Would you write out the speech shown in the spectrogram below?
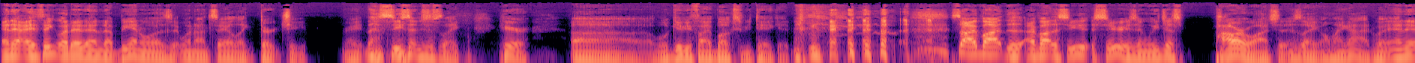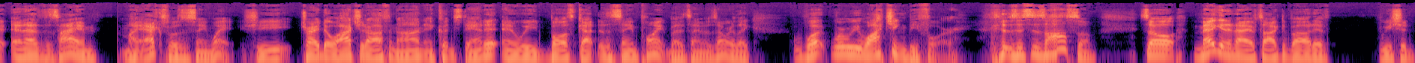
And I think what it ended up being was it went on sale like dirt cheap, right? That season's just like, here, uh, we'll give you five bucks if you take it. so I bought the, I bought the series and we just power watched it. It's like, oh my God. And it, and at the time, my ex was the same way. She tried to watch it off and on and couldn't stand it. And we both got to the same point by the time it was over. We're like, what were we watching before? Cause this is awesome. So Megan and I have talked about if we should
